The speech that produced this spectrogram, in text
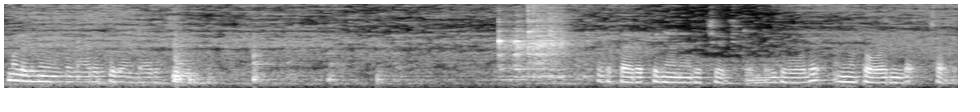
നമ്മളിതിന് വേണ്ട അരച്ച് വേണ്ട അരച്ച് ഒരു തരപ്പ് ഞാൻ അരച്ച് വെച്ചിട്ടുണ്ട്. ഇതുപോലെ ഒന്ന് തോരന്റെ ചതി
